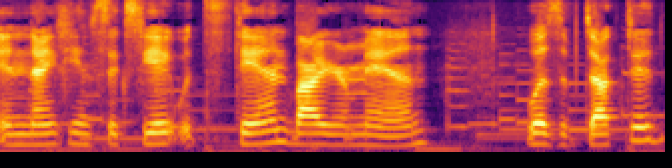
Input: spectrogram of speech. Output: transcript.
in 1968 with Stand By Your Man, was abducted,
